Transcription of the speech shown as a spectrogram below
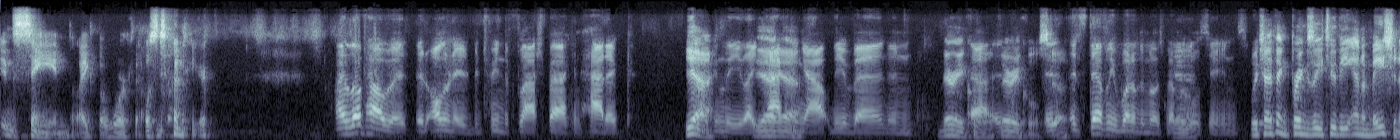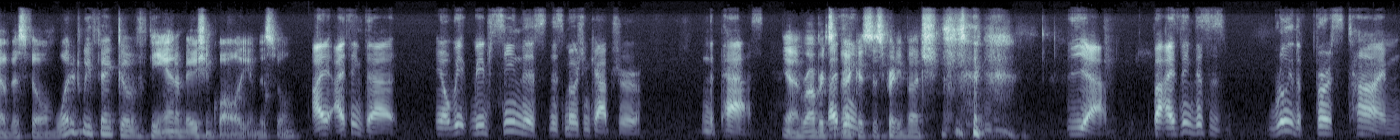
insane like the work that was done here. I love how it, it alternated between the flashback and Haddock Yeah, like Yeah, yeah. acting out the event, and very cool, Yeah, it- very cool it, stuff. it's definitely one of the most memorable scenes. Which I think brings me to the animation of this film. What did we think of the animation quality in this film? I, I think that you know we we've seen this this motion capture in the past. Yeah, Robert I think- Zemeckis is pretty much. Yeah, but I think this is really the first time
